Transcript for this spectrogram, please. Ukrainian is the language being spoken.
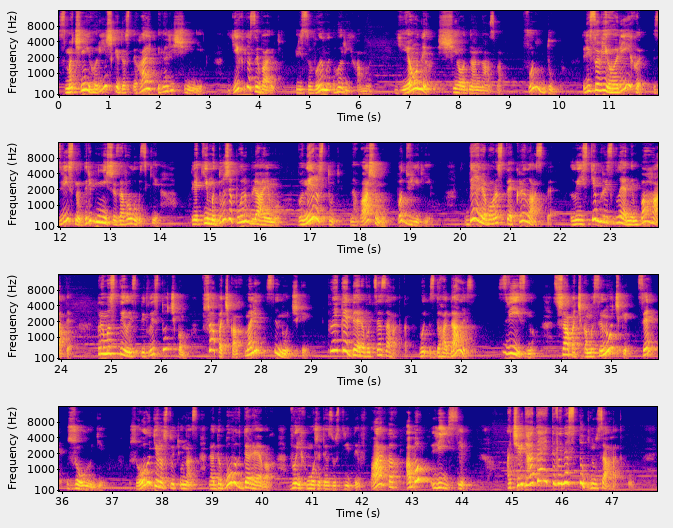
Смачні горішки достигають і на ліщині. Їх називають лісовими горіхами. Є у них ще одна назва фундук. Лісові горіхи, звісно, дрібніші за волоські, які ми дуже полюбляємо. Вони ростуть на вашому подвір'ї. Дерево росте криласте, листям гризбленим багате, примостились під листочком в шапочках малі синочки. Про яке дерево ця загадка? Ви здогадались? Звісно, з шапочками синочки це жолуді. Жолуді ростуть у нас на дубових деревах. Ви їх можете зустріти в парках або лісі. А чи відгадаєте ви наступну загадку?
